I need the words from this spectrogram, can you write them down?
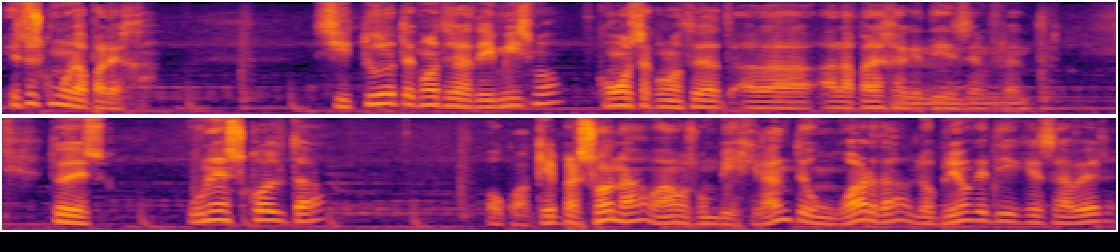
Esto es como una pareja. Si tú no te conoces a ti mismo, ¿cómo vas a conocer a la, pareja que tienes mm. enfrente? Entonces, un escolta o cualquier persona, vamos, un vigilante, un guarda, lo primero que tiene que saber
